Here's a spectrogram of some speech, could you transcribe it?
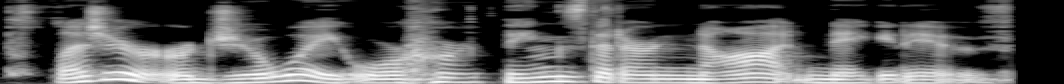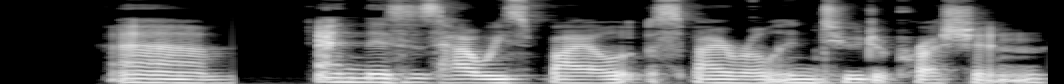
pleasure or joy or things that are not negative. Um, and this is how we spiral, spiral into depression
